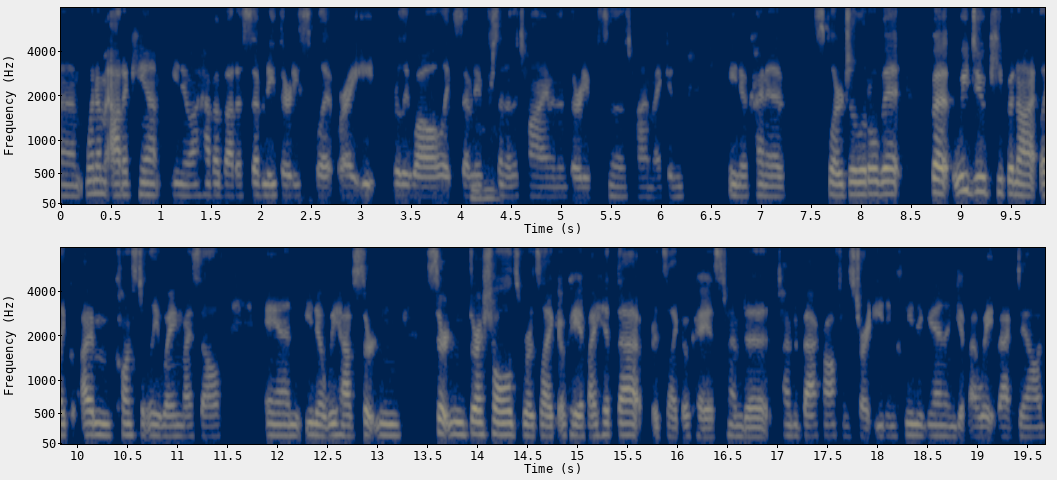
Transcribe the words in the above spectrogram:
um, when I'm out of camp, you know, I have about a 70 30 split where I eat really well, like 70% mm-hmm. of the time, and then 30% of the time I can, you know, kind of splurge a little bit. But we do keep an eye, like, I'm constantly weighing myself. And, you know, we have certain certain thresholds where it's like okay if i hit that it's like okay it's time to time to back off and start eating clean again and get my weight back down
